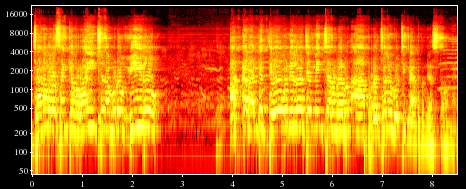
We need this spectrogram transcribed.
జనముల సంఖ్య వ్రాయించినప్పుడు వీరు అక్కడ అంటే దేవునిలో జన్మించారని భయపడుతుంది ఆ ప్రజలను గురించి జ్ఞాపకం చేస్తూ ఉన్నాయి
